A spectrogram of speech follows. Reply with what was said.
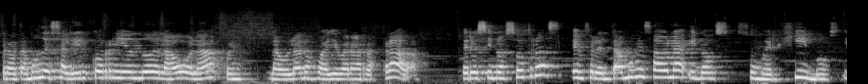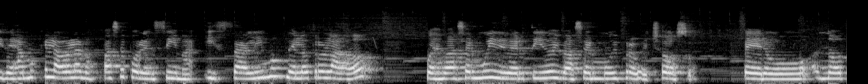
tratamos de salir corriendo de la ola, pues la ola nos va a llevar arrastrada. Pero si nosotros enfrentamos esa ola y nos sumergimos y dejamos que la ola nos pase por encima y salimos del otro lado, pues va a ser muy divertido y va a ser muy provechoso. Pero no,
